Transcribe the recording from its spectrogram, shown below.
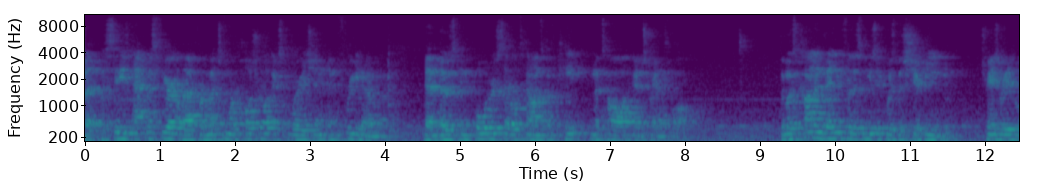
but the city's atmosphere allowed for much more cultural exploration and freedom than those in older settled towns of Cape, Natal, and Transvaal. The most common venue for this music was the shebeen, translated,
